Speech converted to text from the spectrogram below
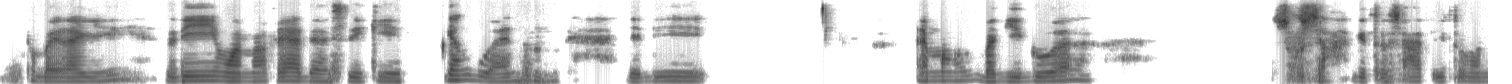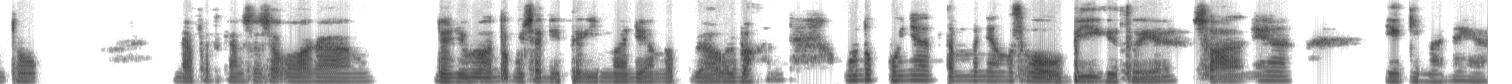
Kembali lagi, jadi mohon maaf ya ada sedikit gangguan. jadi emang bagi gue susah gitu saat itu untuk mendapatkan seseorang dan juga untuk bisa diterima dianggap gaul bahkan untuk punya temen yang sehobi gitu ya. Soalnya ya gimana ya?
